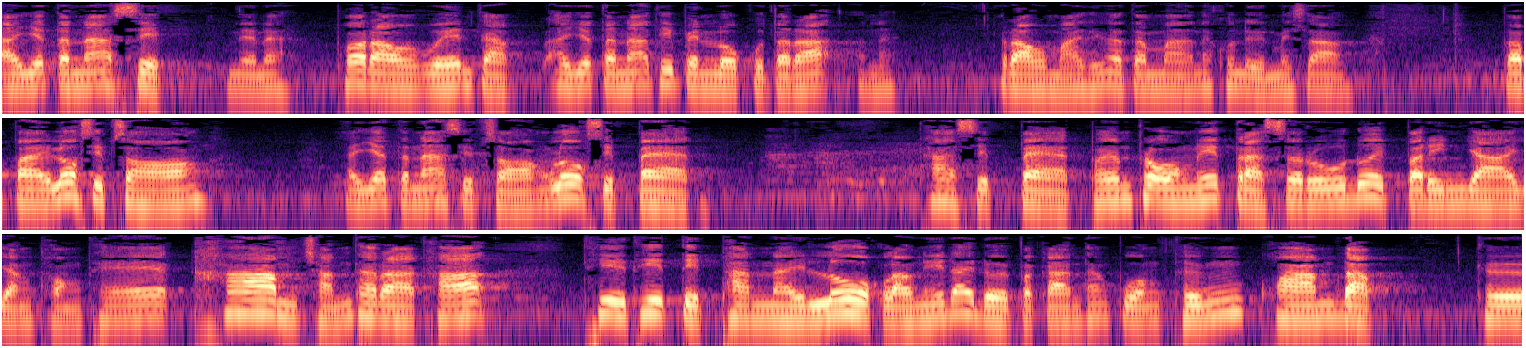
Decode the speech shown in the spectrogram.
อายตนะสิบเนี่ยนะเพราะเราเว้นจากอายตนะที่เป็นโลกุตระนะเราหมายถึงอาตมานะคนอื่นไม่ทราบต่อไปโลกสิบสองอายตนะสิบสองโลกสิบแปด ท่าสิบแปดเพราะฉะนั้นพระองค์นี้ตรัสรู้ด้วยปริญญาอย่างท่องแท้ ข้ามฉันทราคะที่ที่ติดพันในโลกเหล่านี้ได้โดยประการทั้งปวงถึงความดับคือ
